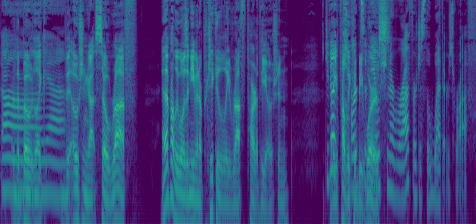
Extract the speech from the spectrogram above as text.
where the boat Oh, like yeah. the ocean got so rough, and that probably wasn't even a particularly rough part of the ocean. Do you like, feel like it probably could be worse. the ocean are rough or just the weather's rough?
